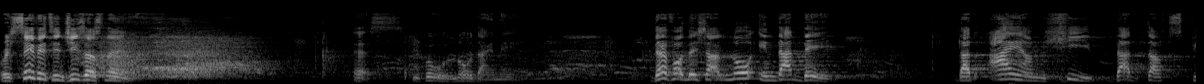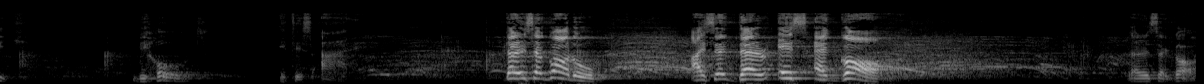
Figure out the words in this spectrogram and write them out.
Receive it in Jesus' name. Yes, people will know thy name. Therefore, they shall know in that day that I am he that doth speak. Behold, it is I. There is a God, oh. I said, There is a God. There is a God.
